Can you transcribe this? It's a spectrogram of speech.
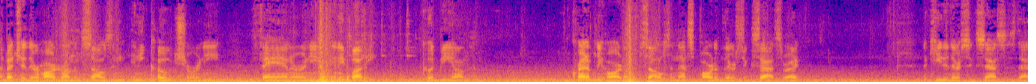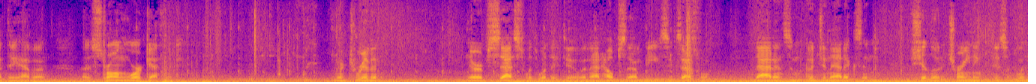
I bet you they're harder on themselves than any coach or any fan or any anybody could be on them. Incredibly hard on themselves, and that's part of their success, right? The key to their success is that they have a, a strong work ethic. They're driven. They're obsessed with what they do, and that helps them be successful. That and some good genetics and shitload of training, discipline.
